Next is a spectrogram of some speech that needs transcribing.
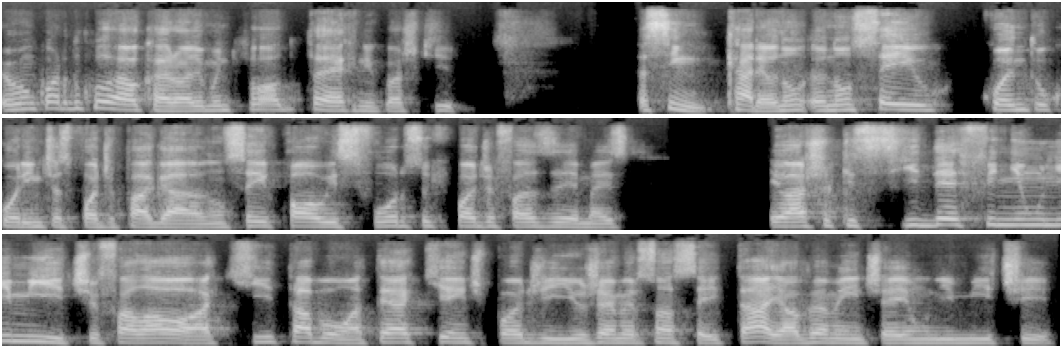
Eu concordo com o Léo, cara. Olha muito pro lado técnico. Acho que, assim, cara, eu não, eu não sei quanto o Corinthians pode pagar, eu não sei qual o esforço que pode fazer, mas eu acho que se definir um limite, falar, ó, aqui tá bom, até aqui a gente pode ir, o Gemerson aceitar, e obviamente aí um limite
